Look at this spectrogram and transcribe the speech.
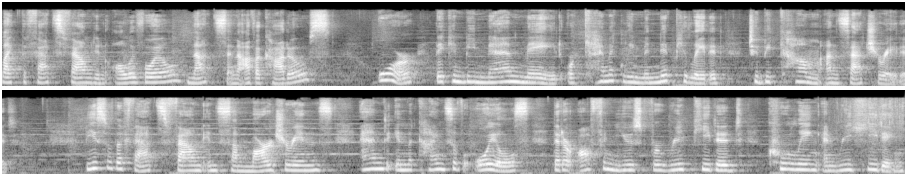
like the fats found in olive oil, nuts, and avocados, or they can be man made or chemically manipulated to become unsaturated. These are the fats found in some margarines and in the kinds of oils that are often used for repeated cooling and reheating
